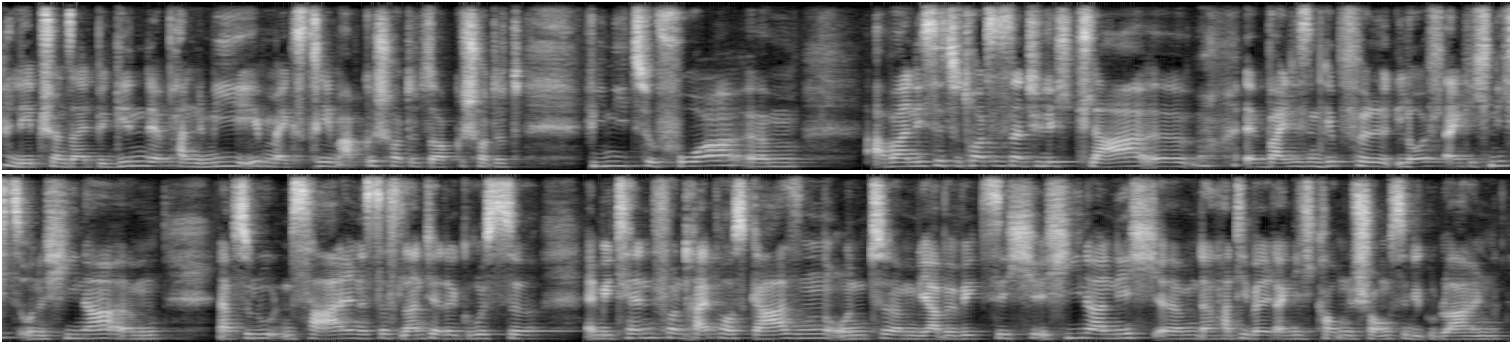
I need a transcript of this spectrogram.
er lebt schon seit Beginn der Pandemie eben extrem abgeschottet, so abgeschottet wie nie zuvor. Ähm, aber nichtsdestotrotz ist natürlich klar, äh, bei diesem Gipfel läuft eigentlich nichts ohne China. Ähm, in absoluten Zahlen ist das Land ja der größte Emittent von Treibhausgasen und ähm, ja, bewegt sich China nicht, ähm, dann hat die Welt eigentlich kaum eine Chance, die globalen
